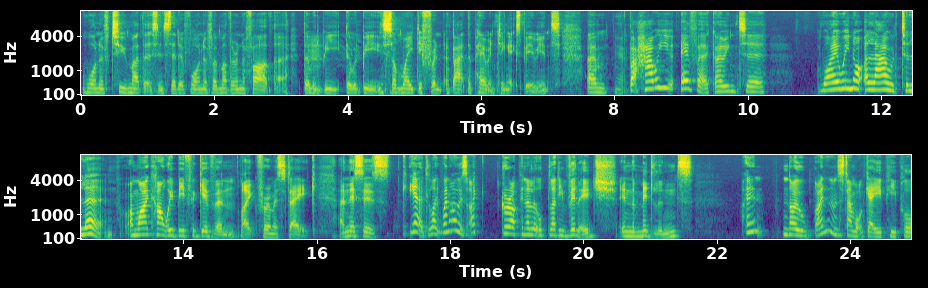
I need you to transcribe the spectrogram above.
one of two mothers instead of one of a mother and a father that would be that would be in some way different about the parenting experience. Um, Yeah. but how are you ever going to why are we not allowed to learn? And why can't we be forgiven like for a mistake? And this is yeah like when i was i grew up in a little bloody village in the midlands i didn't know i didn't understand what gay people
